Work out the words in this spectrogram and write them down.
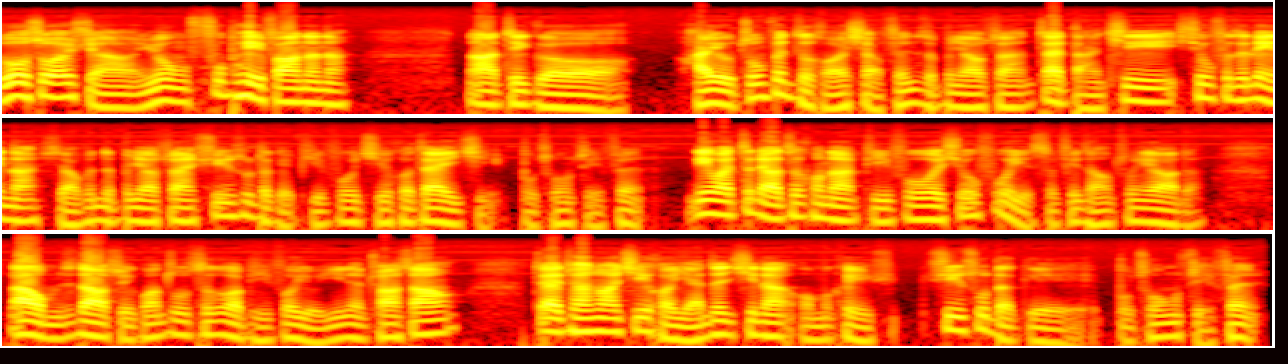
如果说选用副配方的呢，那这个。还有中分子和小分子玻尿酸，在短期修复之内呢，小分子玻尿酸迅速的给皮肤结合在一起，补充水分。另外，治疗之后呢，皮肤修复也是非常重要的。那我们知道，水光注射后皮肤有一定的创伤，在创伤期和炎症期呢，我们可以迅速的给补充水分，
